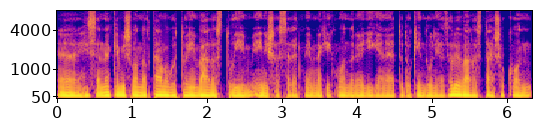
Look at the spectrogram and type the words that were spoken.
e, hiszen nekem is vannak támogatóim, választóim, én is azt szeretném nekik mondani, hogy igen, el tudok indulni az előválasztásokon,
